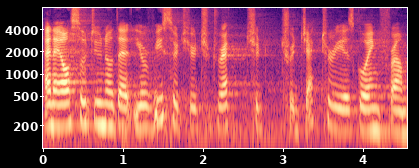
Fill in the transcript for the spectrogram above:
and I also do know that your research, your tra tra trajectory is going from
